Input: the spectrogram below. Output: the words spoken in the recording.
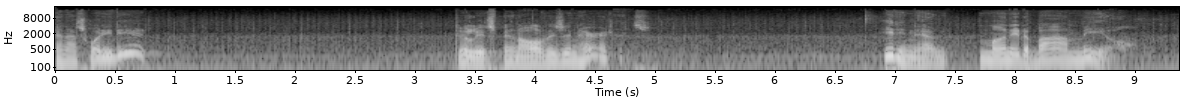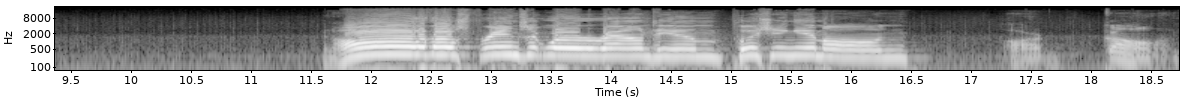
And that's what he did. Till he had spent all of his inheritance. He didn't have money to buy a meal. And all of those friends that were around him, pushing him on, are gone.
